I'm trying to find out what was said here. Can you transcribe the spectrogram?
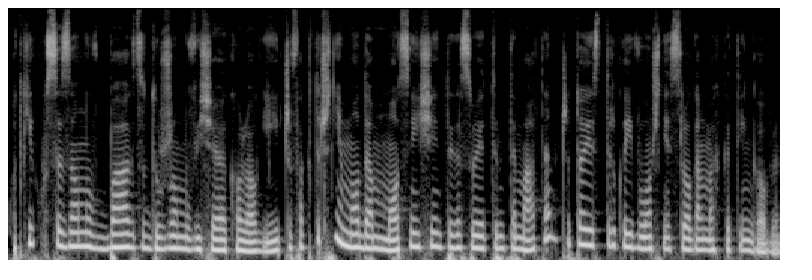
Od kilku sezonów bardzo dużo mówi się o ekologii. Czy faktycznie moda mocniej się interesuje tym tematem, czy to jest tylko i wyłącznie slogan marketingowy?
